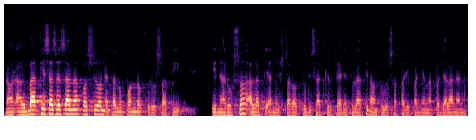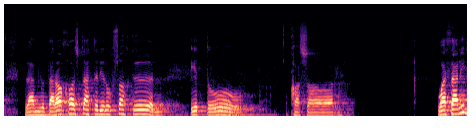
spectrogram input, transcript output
naon al-baqi sasana qasrun eta nu pondok virusati dina rusah anu istaratu disaatkeun pian itu latin naon tuluy sapari panjangna perjalanan lam yutarakhas tah diruksahkeun itu kosor. Wasani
